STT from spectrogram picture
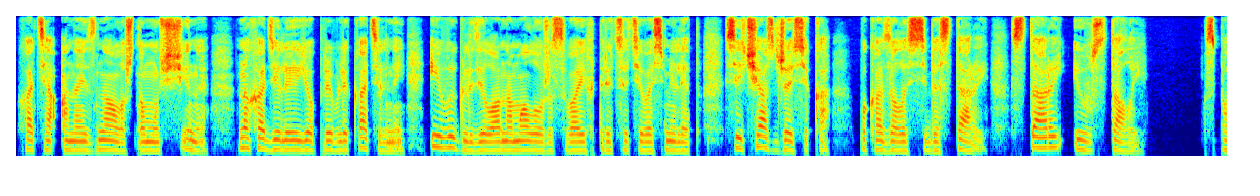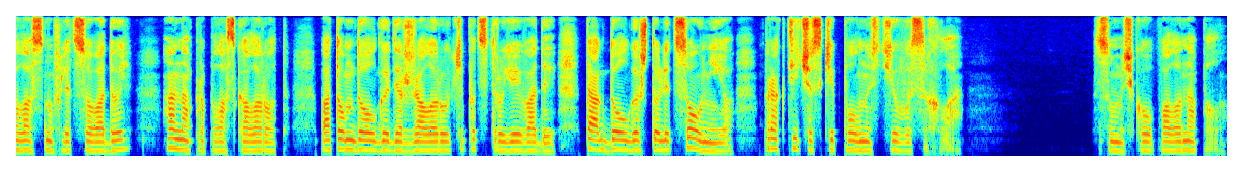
хотя она и знала, что мужчины находили ее привлекательной, и выглядела она моложе своих 38 лет. Сейчас Джессика показалась себе старой, старой и усталой. Сполоснув лицо водой, она прополоскала рот, потом долго держала руки под струей воды, так долго, что лицо у нее практически полностью высохло. Сумочка упала на пол.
